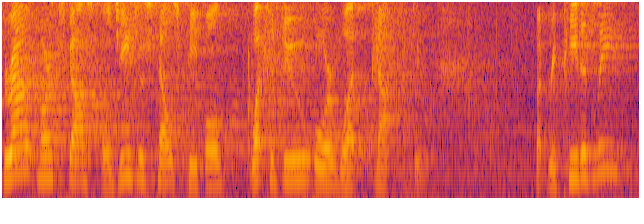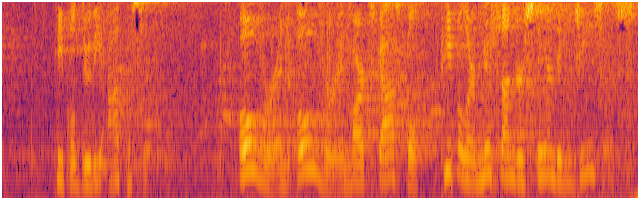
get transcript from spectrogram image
Throughout Mark's gospel, Jesus tells people what to do or what not to do. But repeatedly, people do the opposite. Over and over in Mark's gospel, people are misunderstanding Jesus.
